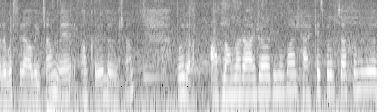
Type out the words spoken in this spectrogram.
araba kiralayacağım ve Ankara'ya döneceğim. Böyle ablamlar ayrı arıyorlar. Herkes böyle bir taraftan arıyor.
